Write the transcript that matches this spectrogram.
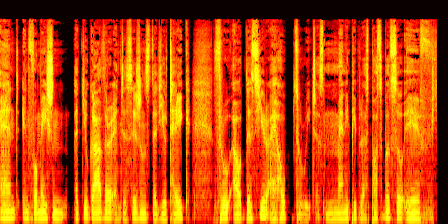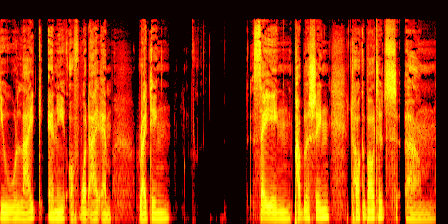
and information that you gather and decisions that you take throughout this year. I hope to reach as many people as possible. So if you like any of what I am writing, saying, publishing, talk about it, um,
